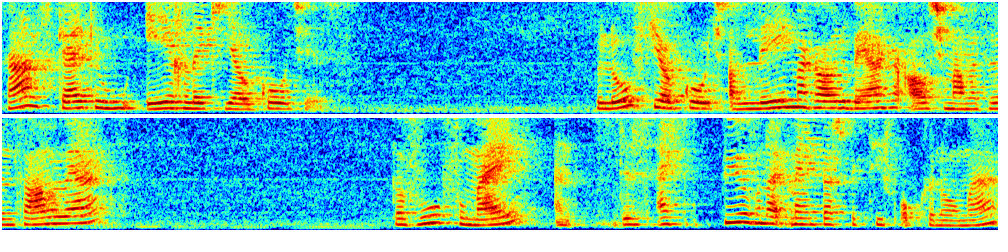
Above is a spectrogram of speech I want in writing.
ga eens kijken hoe eerlijk jouw coach is. Belooft jouw coach alleen maar gouden bergen als je maar met hun samenwerkt? Dan voelt voor mij, en dit is echt puur vanuit mijn perspectief opgenomen.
